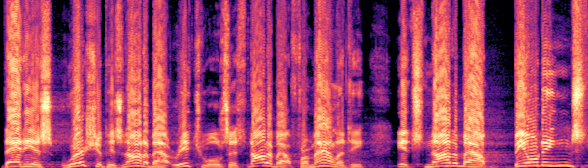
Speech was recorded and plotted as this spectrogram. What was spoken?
That is, worship is not about rituals, it's not about formality, it's not about buildings,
